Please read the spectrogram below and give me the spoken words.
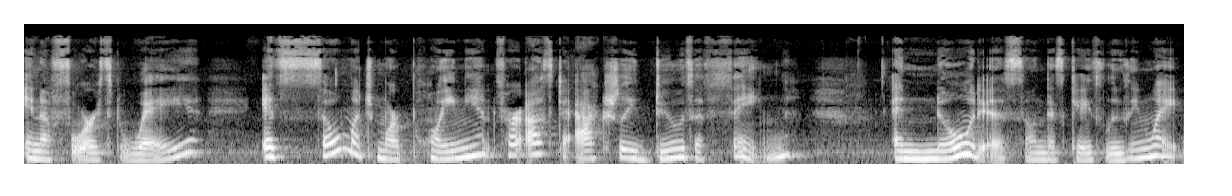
in a forced way. It's so much more poignant for us to actually do the thing and notice, so in this case, losing weight.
